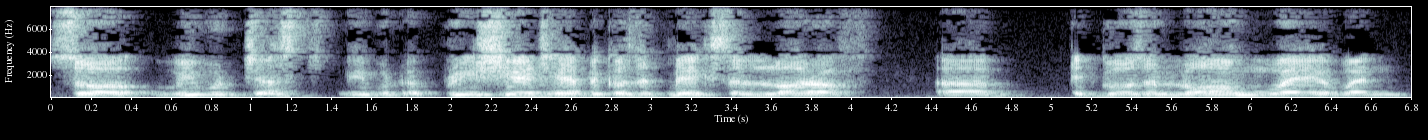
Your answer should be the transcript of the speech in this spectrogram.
So we would just, we would appreciate here because it makes a lot of, uh, it goes a long way when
